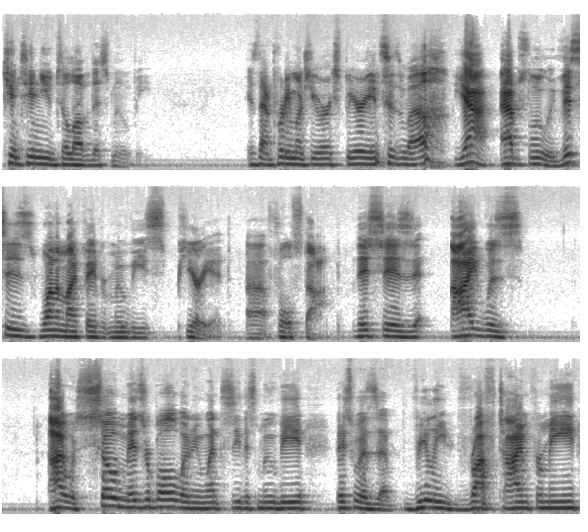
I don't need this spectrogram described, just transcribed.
continued to love this movie. Is that pretty much your experience as well? Yeah, absolutely. This is one of my favorite movies. Period. Uh, full stop. This is. I was. I was so miserable when we went to see this movie. This was a really rough time for me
